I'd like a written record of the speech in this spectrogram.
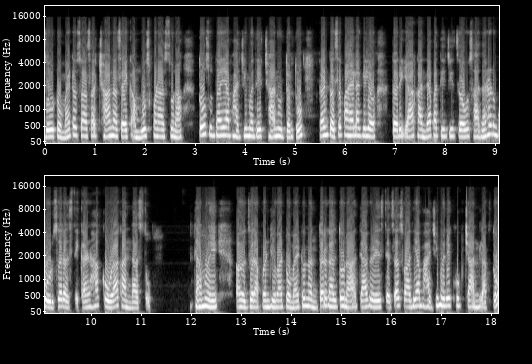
जो टोमॅटोचा असा छान असा एक आंबूसपणा असतो ना तो सुद्धा या भाजीमध्ये छान उतरतो. कारण तसं पाहायला गेलं तर या कांद्यापातीची चव साधारण गोडसर असते. कारण हा कोवळा कांदा असतो. त्यामुळे जर आपण जेव्हा टोमॅटो नंतर घालतो ना त्यावेळेस त्याचा स्वाद या भाजीमध्ये खूप छान लागतो.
